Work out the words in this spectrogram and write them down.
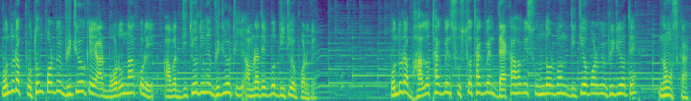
বন্ধুরা, প্রথম পর্বের ভিডিওকে আর বড় না করে আবার দ্বিতীয় দিনের ভিডিওটি আমরা দেখব দ্বিতীয় পর্বে। বন্ধুরা, ভালো থাকবেন, সুস্থ থাকবেন। দেখা হবে সুন্দরবন দ্বিতীয় পর্বের ভিডিওতে। নমস্কার।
